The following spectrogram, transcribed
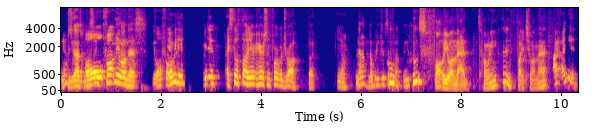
yeah, 'Cause You guys we'll see. all fought me on this. You all fought. Yeah, we me. did. We did. I still thought Harrison Ford would draw, but you know, No, nobody gives a who, fuck. dude. who's fought you on that, Tony? I didn't fight you on that. I, I did.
